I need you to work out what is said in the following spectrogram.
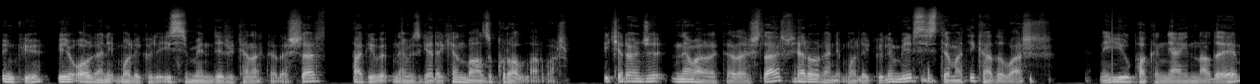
Çünkü bir organik molekülü isimlendirirken arkadaşlar takip etmemiz gereken bazı kurallar var. Bir kere önce ne var arkadaşlar? Her organik molekülün bir sistematik adı var. Yani UPAC'ın yayınladığı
